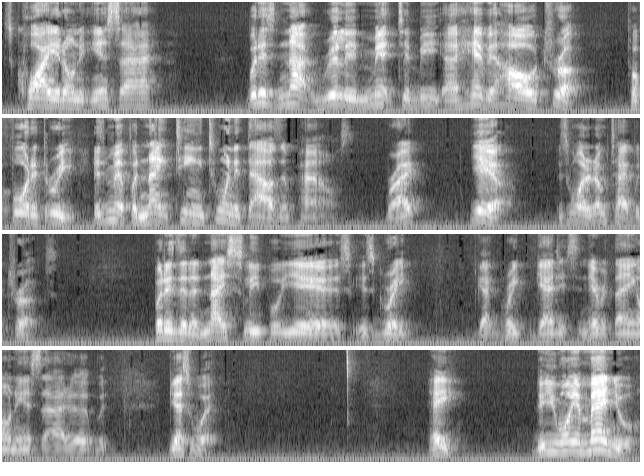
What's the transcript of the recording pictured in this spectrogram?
It's quiet on the inside, but it's not really meant to be a heavy haul truck for 43. It's meant for 19, 20,000 pounds, right? Yeah, it's one of them type of trucks. But is it a nice sleeper? Yeah, it's, it's great. Got great gadgets and everything on the inside of it, but guess what? Hey, do you want a manual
